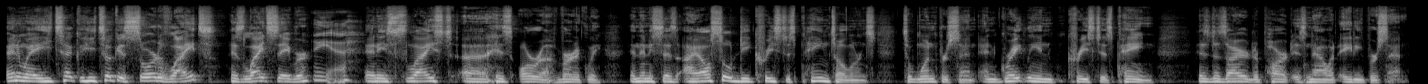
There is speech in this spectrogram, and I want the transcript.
anyway, he took he took his sword of light, his lightsaber, Yeah. and he sliced uh, his aura vertically. And then he says, "I also decreased his pain tolerance to one percent and greatly increased his pain. His desire to part is now at eighty percent."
